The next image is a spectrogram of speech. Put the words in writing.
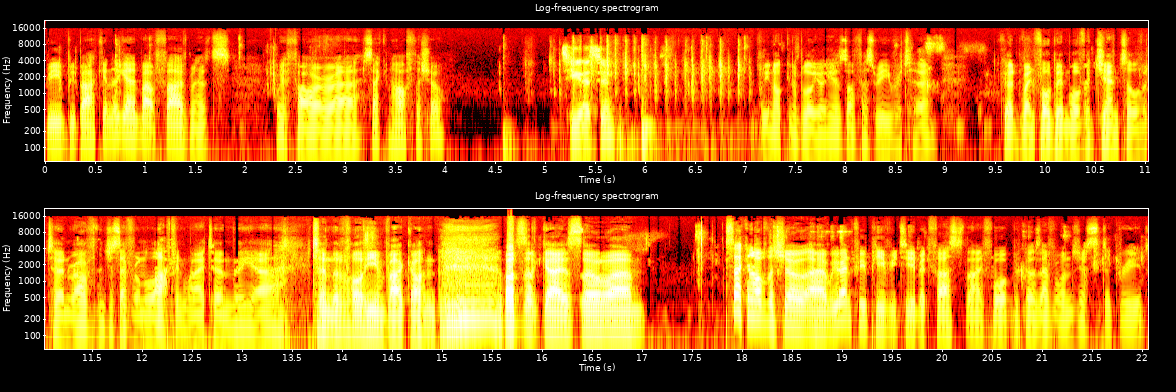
be back in again about five minutes with our uh, second half of the show. See you guys soon. Hopefully not going to blow your ears off as we return. Good, went for a bit more of a gentle return rather than just everyone laughing when I turn the uh, turn the volume back on. What's up, guys? So, um, second half of the show, uh, we went through PVT a bit faster than I thought because everyone just agreed,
